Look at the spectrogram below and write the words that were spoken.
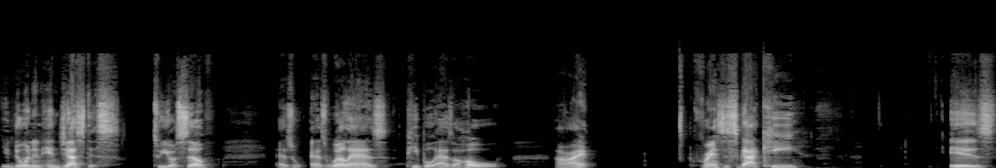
you're doing an injustice to yourself as as well as people as a whole. All right. Francis Scott Key is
